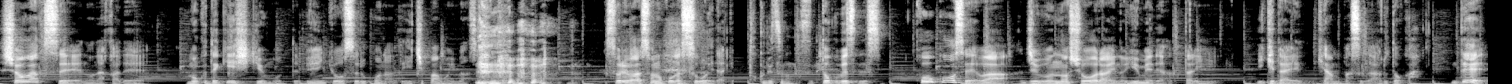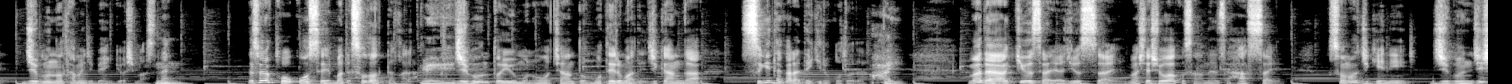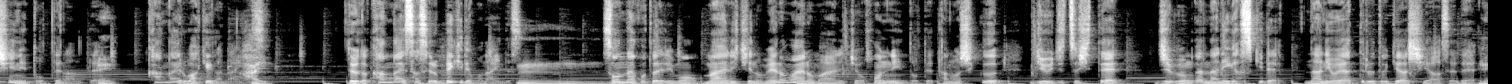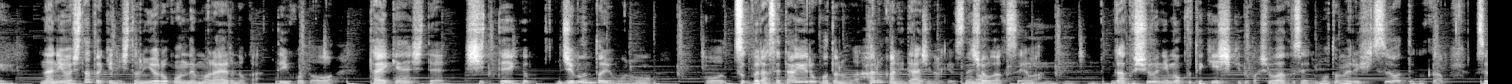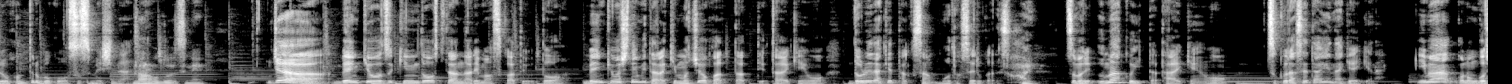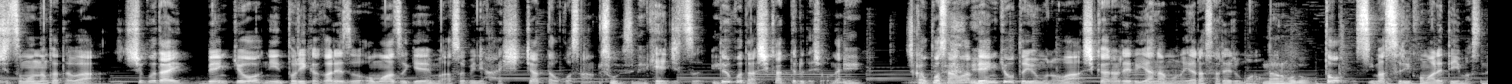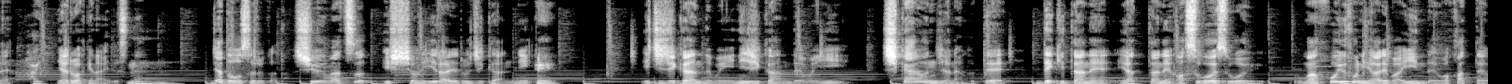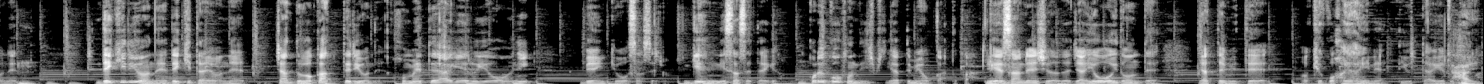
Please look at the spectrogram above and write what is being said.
小学生の中で目的意識を持って勉強する子なんて1%もいません。それはその子がすごいだけ。特別なんですね。特別です。高校生は自分の将来の夢であったり、行きたいキャンパスがあるとか、で、自分のために勉強しますね。うん、でそれは高校生まで育ったから、えー、自分というものをちゃんと持てるまで時間が過ぎたからできることだ。はい、まだ9歳や10歳、まして小学校3年生、8歳、その時期に自分自身にとってなんて考えるわけがないんです。はい、というか考えさせるべきでもないんです。んそんなことよりも毎日の目の前の毎日を本人にとって楽しく充実して自分が何が好きで何をやってる時は幸せで、ええ、何をした時に人に喜んでもらえるのかっていうことを体験して知っていく自分というものをを作らせてあげることの方がはるかに大事なわけですね、小学生は。学習に目的意識とか小学生に求める必要っていうか、それを本当に僕はお勧めしない。なるほどですね。じゃあ、勉強好きにどうしたらなりますかというと、勉強してみたら気持ちよかったっていう体験をどれだけたくさん持たせるかです。はい。つまり、うまくいった体験を作らせてあげなきゃいけない。今、このご質問の方は、宿題、勉強に取り掛かれず、思わずゲーム、遊びに走っちゃったお子さん。そうですね。平日。ということは叱ってるでしょうね。ええ、お子さんは勉強というものは叱られる嫌なもの、やらされるもの。なるほど。と、今、刷り込まれていますね。はい。やるわけないですね。じゃあどうするかと。週末、一緒にいられる時間に、ええ、1時間でもいい、2時間でもいい、叱るんじゃなくて、できたね、やったね、あ、すごいすごい。まあ、こういうふうにやればいいんだよ。分かったよね。できるよね、できたよね。ちゃんと分かってるよね。褒めてあげるように勉強させる。現にさせてあげる。これ5分でやってみようかとか、計算練習だったら、じゃあ、用意どんでやってみて、結構早いねって言ってあげるとか。はい、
